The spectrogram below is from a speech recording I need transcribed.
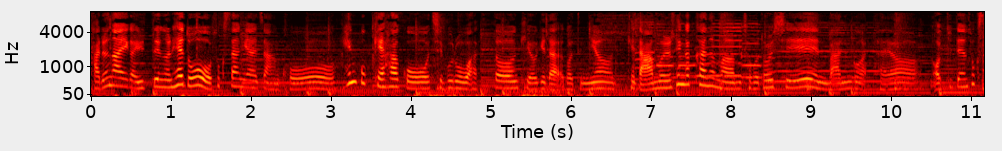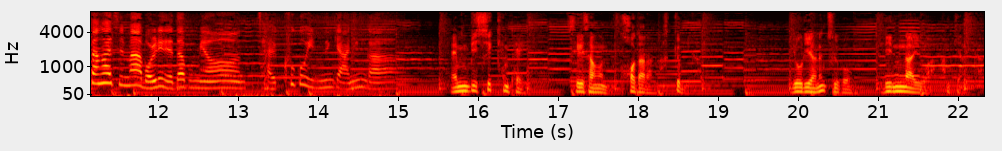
다른 아이가 1등을 해도 속상해하지 않고 행복해하고 집으로 왔던 기억이 나거든요. 이렇게 남을 생각하는 마음이 저보다 훨씬 많은 것 같아요. 어떨 때는 속상하지만 멀리 내다보면 잘 크고 있는 게 아닌가. MBC 캠페인 세상은 커다란 학교입니다. 요리하는 즐거움 민나이와 함께합니다.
